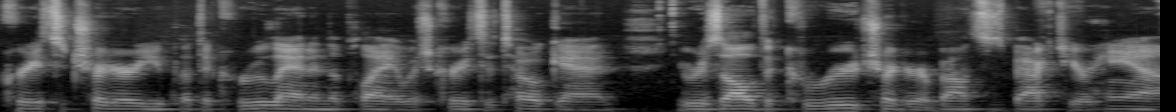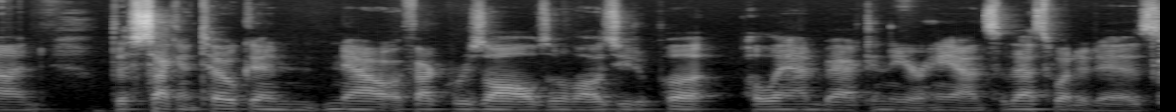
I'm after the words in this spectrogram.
creates a trigger. You put the Karoo land into play, which creates a token. You resolve the Karoo trigger, it bounces back to your hand. The second token now effect resolves and allows you to put a land back into your hand. So that's what it is.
